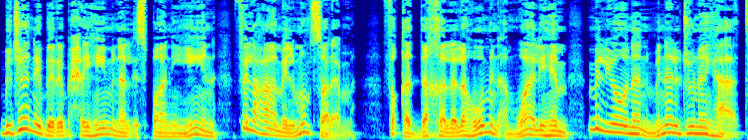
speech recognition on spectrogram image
بجانب ربحه من الإسبانيين في العام المنصرم فقد دخل له من أموالهم مليونا من الجنيهات.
